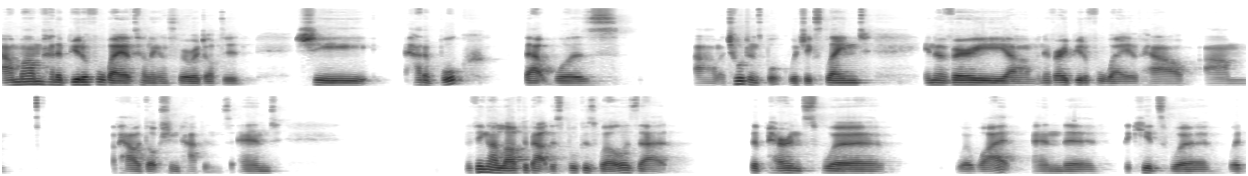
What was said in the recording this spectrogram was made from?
Our mum had a beautiful way of telling us we were adopted. She had a book that was uh, a children's book, which explained in a very um, in a very beautiful way of how um, how adoption happens. And the thing I loved about this book as well is that the parents were were white and the the kids were were,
